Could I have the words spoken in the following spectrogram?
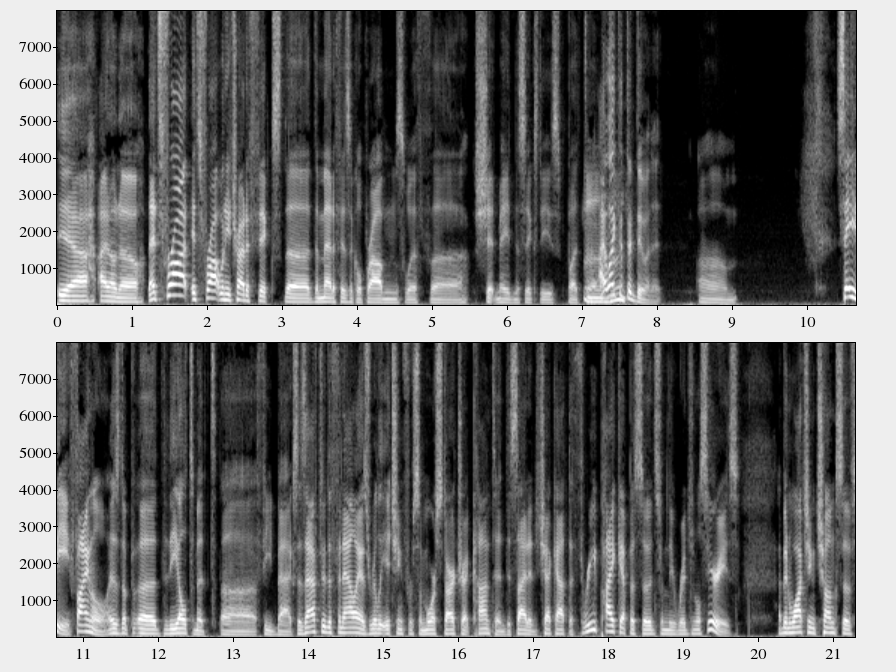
yeah, I don't know. That's fraught. It's fraught when you try to fix the the metaphysical problems with uh, shit made in the '60s. But uh, I like Mhm. that they're doing it. Um, Sadie, final is the uh, the ultimate uh, feedback. Says after the finale, I was really itching for some more Star Trek content. Decided to check out the three Pike episodes from the original series. I've been watching chunks of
